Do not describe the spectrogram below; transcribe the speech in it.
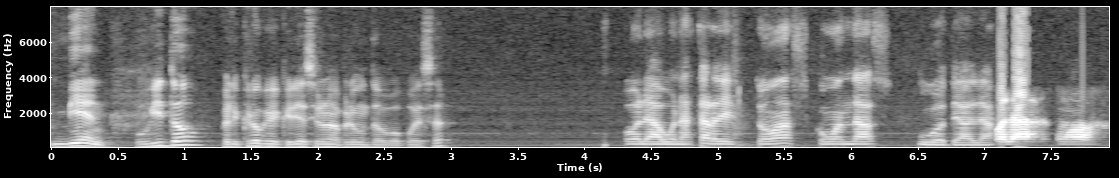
Bien. Huguito, pero creo que quería hacer una pregunta, Hugo, ¿puede ser? Hola, buenas tardes, Tomás, ¿cómo andás? Hugo te habla. Hola, ¿cómo va?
